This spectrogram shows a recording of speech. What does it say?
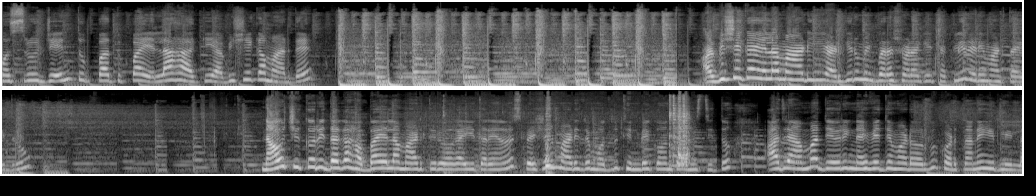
ಮೊಸರು, ಜೇನುತುಪ್ಪ, ತುಪ್ಪ ಎಲ್ಲ ಹಾಕಿ ಅಭಿಷೇಕ ಮಾಡಿದೆ. ಅಭಿಷೇಕ ಎಲ್ಲ ಮಾಡಿ ಅಡುಗೆ ರೂಮಿಗೆ ಬರೋಷ್ಟೊಳಗೆ ಚಕ್ಲಿ ರೆಡಿ ಮಾಡ್ತಾ ಇದ್ರು. ನಾವು ಚಿಕ್ಕವರಿದ್ದಾಗ ಹಬ್ಬ ಎಲ್ಲ ಮಾಡ್ತಿರುವಾಗ ಈ ಥರ ಏನಾದರೂ ಸ್ಪೆಷಲ್ ಮಾಡಿದರೆ ಮೊದಲು ತಿನ್ನಬೇಕು ಅಂತ ಅನಿಸ್ತಿತ್ತು. ಆದರೆ ಅಮ್ಮ ದೇವರಿಗೆ ನೈವೇದ್ಯ ಮಾಡೋವರೆಗೂ ಕೊಡ್ತಾನೆ ಇರಲಿಲ್ಲ.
